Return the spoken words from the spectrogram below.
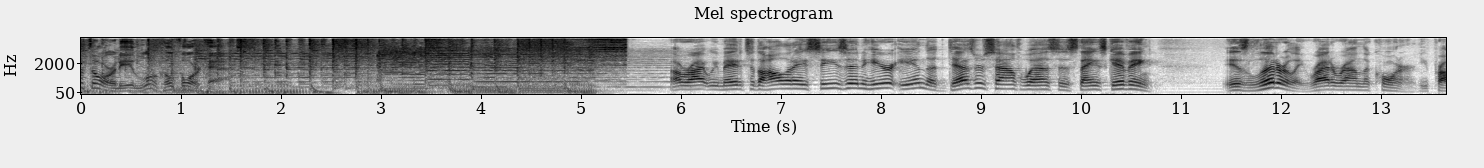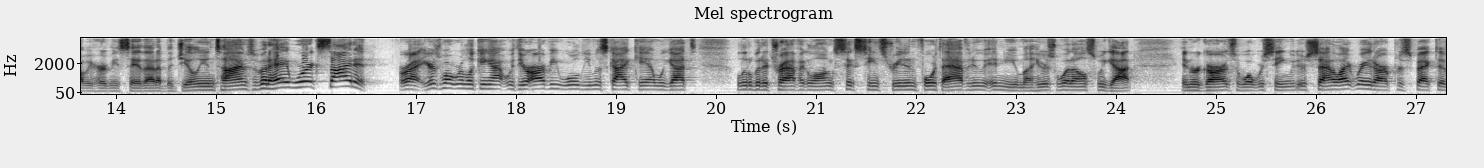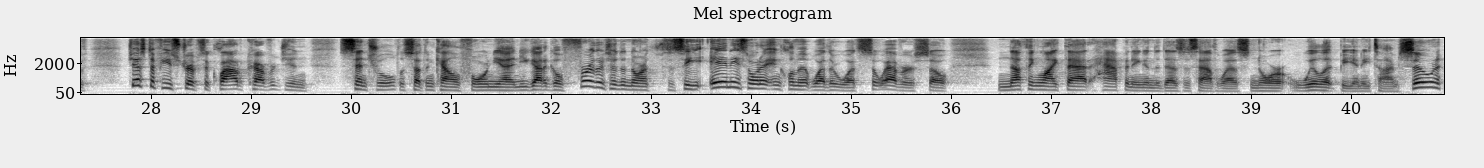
Authority local forecast. All right, we made it to the holiday season here in the desert southwest as Thanksgiving is literally right around the corner. You've probably heard me say that a bajillion times, but hey, we're excited. All right, here's what we're looking at with your RV World Yuma Skycam. We got a little bit of traffic along 16th Street and 4th Avenue in Yuma. Here's what else we got in regards to what we're seeing with your satellite radar perspective. Just a few strips of cloud coverage in central to southern California, and you got to go further to the north to see any sort of inclement weather whatsoever. So nothing like that happening in the desert southwest, nor will it be anytime soon.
